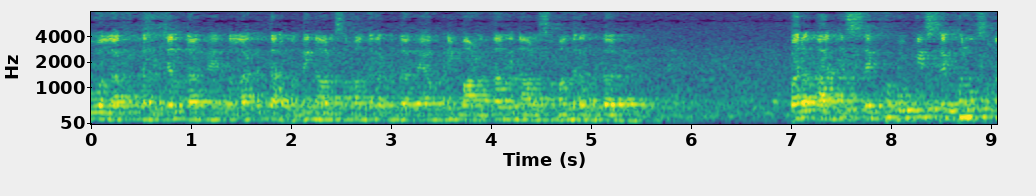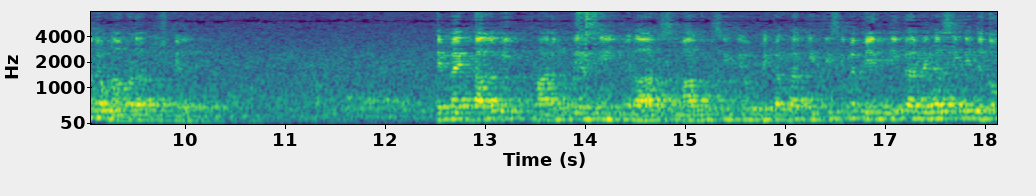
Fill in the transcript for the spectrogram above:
ਉਹ ਅਲੱਗ ਕਲਚਰ ਦਾ ਹੈ, ਅਲੱਗ ਧਰਮ ਦੇ ਨਾਲ ਸੰਬੰਧ ਰੱਖਦਾ ਹੈ, ਆਪਣੀ ਮਾਨਤਾ ਦੇ ਨਾਲ ਸੰਬੰਧ ਰੱਖਦਾ ਹੈ। ਪਰ ਅੱਜ ਸਿੱਖ ਹੋ ਕੇ ਸਿੱਖ ਨੂੰ ਸਮਝਾਉਣਾ ਬੜਾ ਮੁਸ਼ਕਿਲ ਹੈ। ਤੇ ਮੈਂ ਕੱਲ ਵੀ ਫਾਰਮ ਤੇ ਅਸੀਂ ਰਾਤ ਸਮਾਗਮ ਸੀ ਤੇ ਉੱਥੇ ਕਥਾ ਕੀਤੀ ਸੀ। ਮੈਂ ਬੇਨਤੀ ਕਰ ਰਿਹਾ ਸੀ ਕਿ ਜਦੋਂ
